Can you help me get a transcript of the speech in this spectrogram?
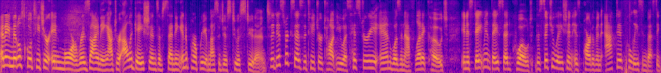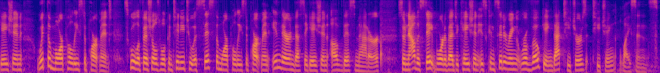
And a middle school teacher in Moore resigning after allegations of sending inappropriate messages to a student. The district says the teacher taught U.S. history and was an athletic coach. In a statement, they said, quote, the situation is part of an active police investigation with the Moore Police Department. School officials will continue to assist the Moore Police Department in their investigation of this matter. So now the State Board of Education is considering revoking that teacher's teaching license.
